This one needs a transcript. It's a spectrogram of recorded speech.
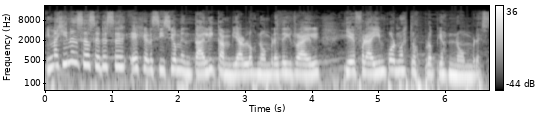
Imagínense hacer ese ejercicio mental y cambiar los nombres de Israel y Efraín por nuestros propios nombres.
